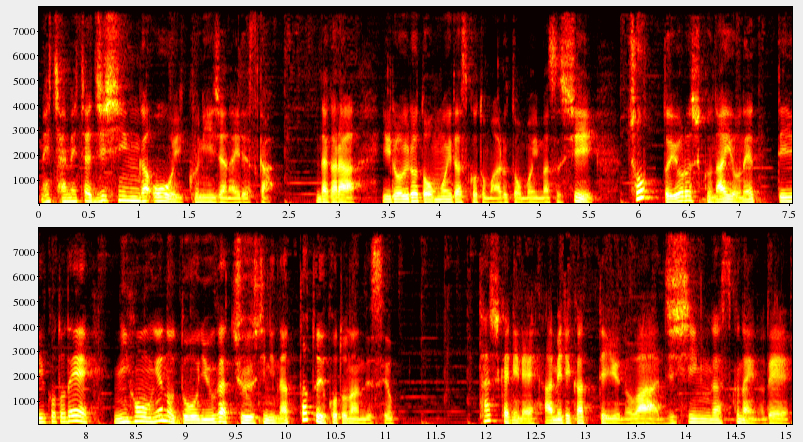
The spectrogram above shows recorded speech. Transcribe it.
めちゃめちゃ地震が多い国じゃないですか。だからいろいろと思い出すこともあると思いますしちょっとよろしくないよねっていうことで日本への導入が中止になったということなんですよ。確かにねアメリカっていうのは地震が少ないので、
